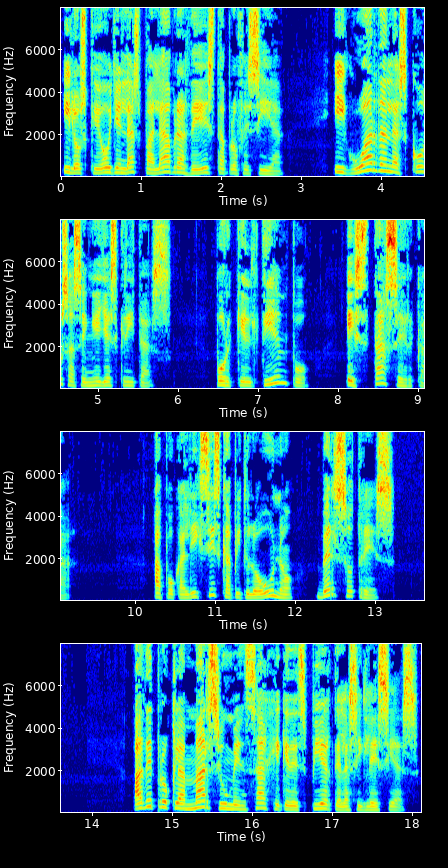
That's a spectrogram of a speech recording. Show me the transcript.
y los que oyen las palabras de esta profecía y guardan las cosas en ella escritas, porque el tiempo está cerca. Apocalipsis capítulo 1, verso 3. Ha de proclamarse un mensaje que despierte a las iglesias.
